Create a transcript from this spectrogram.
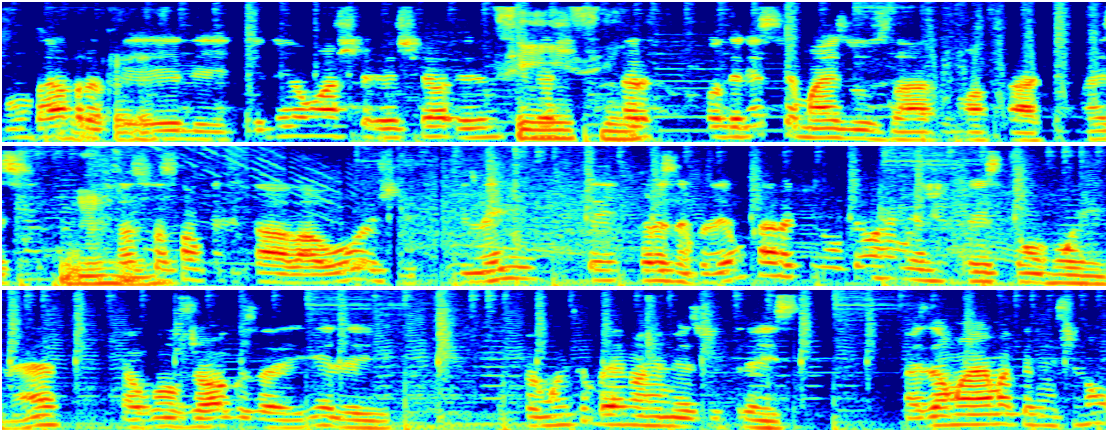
não dá pra ver ele. Ele é um ele, sim, ele sim. Cara, poderia ser mais usado no ataque, mas uhum. na situação que ele tá lá hoje, ele nem tem, por exemplo, ele é um cara que não tem um arremesso de três tão ruim, né? Em alguns jogos aí ele foi muito bem no arremesso de três. Mas é uma arma que a gente não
